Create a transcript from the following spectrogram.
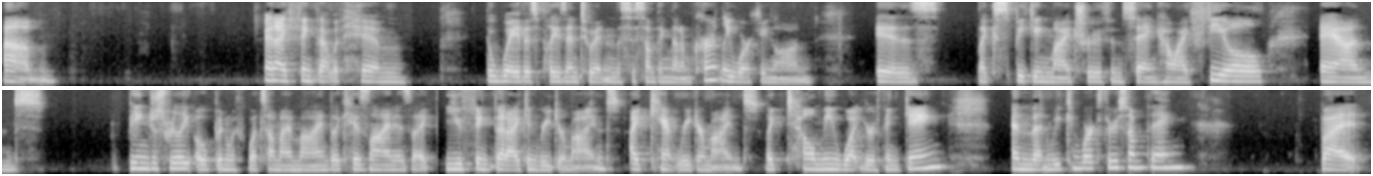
Um, and I think that with him, the way this plays into it, and this is something that I'm currently working on, is like speaking my truth and saying how I feel and being just really open with what's on my mind. Like his line is like, You think that I can read your mind. I can't read your mind. Like, tell me what you're thinking and then we can work through something. But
